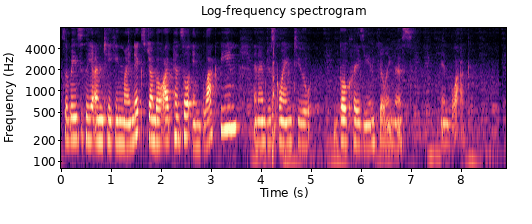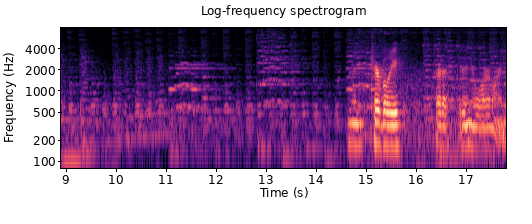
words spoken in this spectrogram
So basically I'm taking my NYX Jumbo Eye Pencil in Black Bean and I'm just going to go crazy in filling this in black. And then carefully try to get in your waterline.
